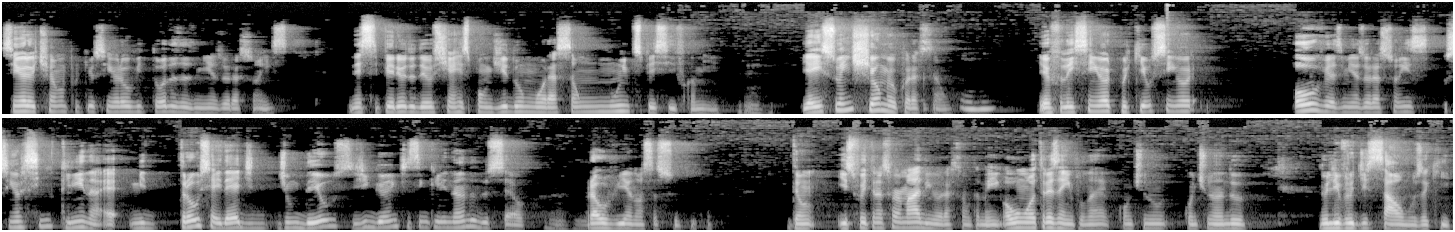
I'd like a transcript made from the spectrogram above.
Senhor, eu te amo porque o Senhor ouve todas as minhas orações. Nesse período, Deus tinha respondido uma oração muito específica a mim. E aí isso encheu meu coração. Uhum. Eu falei, Senhor, porque o Senhor ouve as minhas orações, o Senhor se inclina. É, me trouxe a ideia de, de um Deus gigante se inclinando do céu Uhum. para ouvir a nossa súplica. Então, isso foi transformado em oração também. Ou um outro exemplo, né? Continu, continuando no livro de Salmos aqui.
